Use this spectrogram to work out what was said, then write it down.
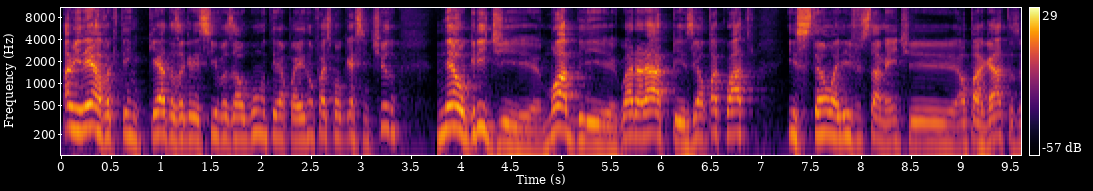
a Minerva, que tem quedas agressivas há algum tempo aí, não faz qualquer sentido. Neogrid, Mobile, Guararapes e Alpa 4 estão ali justamente, Alpargatas,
